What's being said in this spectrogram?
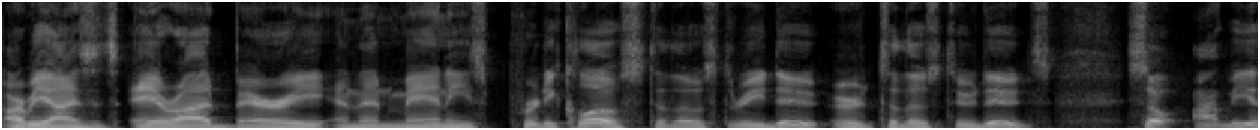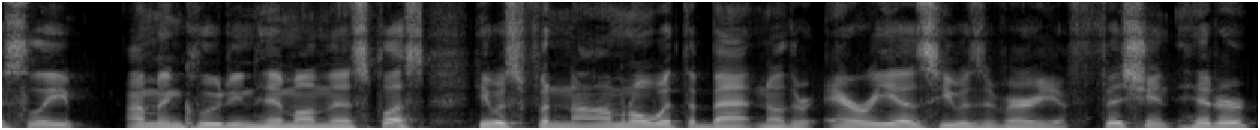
RBIs, it's A Rod, Barry, and then Manny's pretty close to those three dude or to those two dudes. So obviously I'm including him on this. Plus, he was phenomenal with the bat in other areas. He was a very efficient hitter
